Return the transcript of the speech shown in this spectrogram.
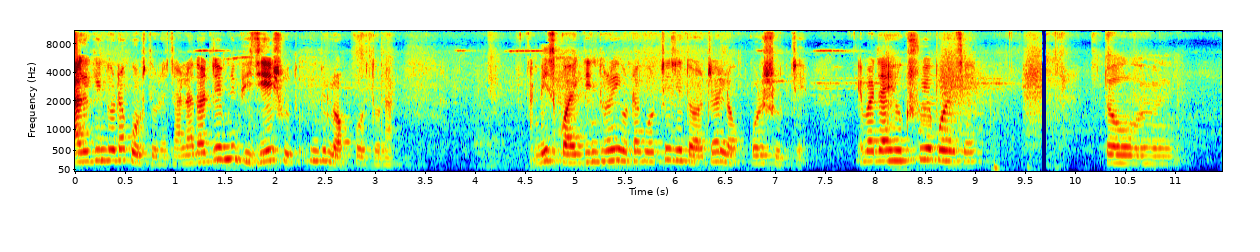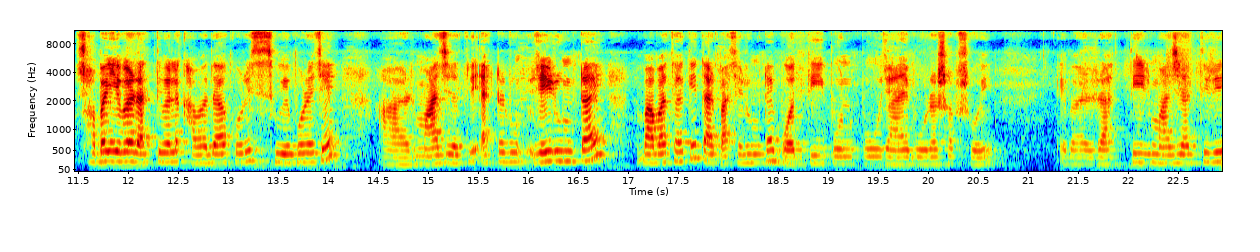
আগে কিন্তু ওটা করতো না, জানলা, দরজা এমনি ভিজিয়েই শুতো, কিন্তু লক করতো না। বেশ কয়েকদিন ধরেই ওটা করছে যে দরজা লক করে শুচ্ছে। এবার যাই হোক, শুয়ে পড়েছে। তো সবাই এবার রাত্রিবেলা খাওয়া দাওয়া করে শুয়ে পড়েছে। আর মাঝ রাত্রি একটা রুম যেই রুমটায় বাবা থাকে, তার পাশের রুমটায় বদ্দি পনপো জামাই বউরা সব শোয়। এবার রাত্রির মাঝরাত্রিরে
